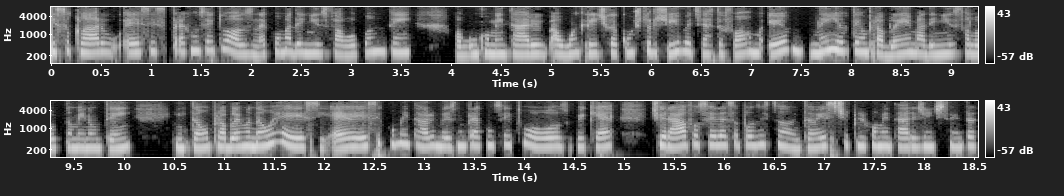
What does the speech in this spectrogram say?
isso, claro, esses preconceituosos, né? Como a Denise falou, quando tem algum comentário, alguma crítica construtiva, de certa forma, eu nem eu tenho problema, a Denise falou que também não tem. Então, o problema não é esse, é esse comentário mesmo preconceituoso, que quer tirar você dessa posição. Então, esse tipo de comentário a gente tenta.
